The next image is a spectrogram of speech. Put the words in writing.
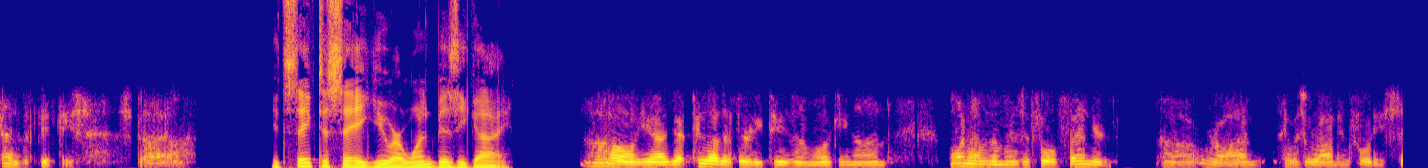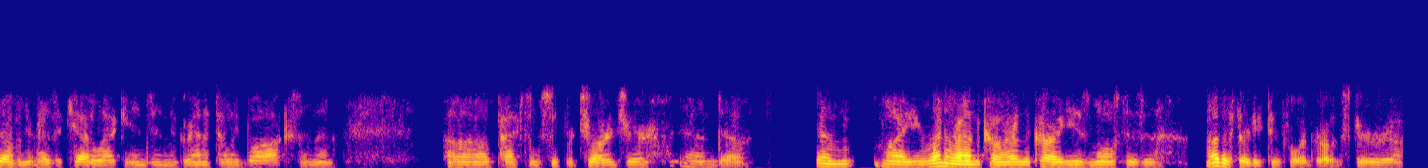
kind of the 50s style. It's safe to say you are one busy guy. Oh yeah, I've got two other 32s I'm working on. One of them is a full fendered uh, rod. It was a rod in 47. It has a Cadillac engine, a Granatelli box, and then uh, Paxton supercharger. And uh, then my runaround car, the car I use most, is a, another 32 Ford Roadster. Uh,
